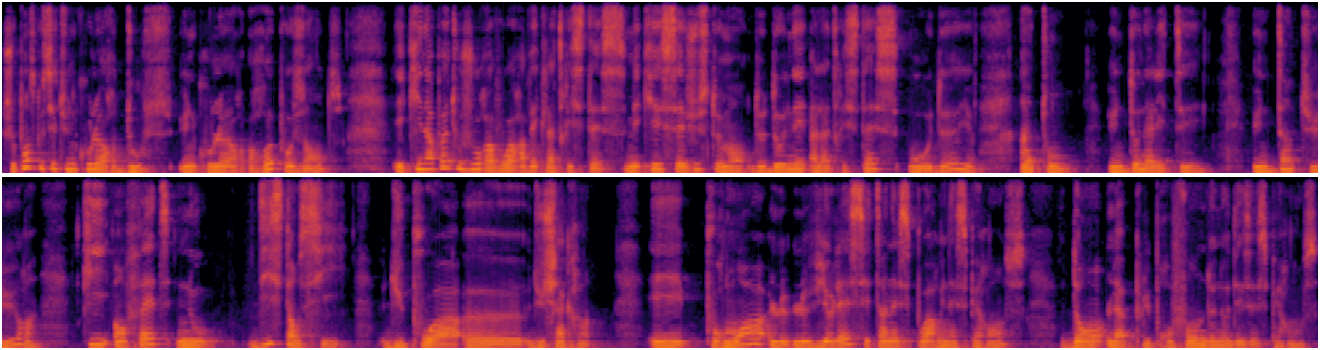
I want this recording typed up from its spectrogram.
je pense que c'est une couleur douce, une couleur reposante et qui n'a pas toujours à voir avec la tristesse, mais qui essaie justement de donner à la tristesse ou au deuil un ton, une tonalité, une teinture qui en fait nous distancie du poids euh, du chagrin. Et pour moi, le violet, c'est un espoir, une espérance dans la plus profonde de nos désespérances.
